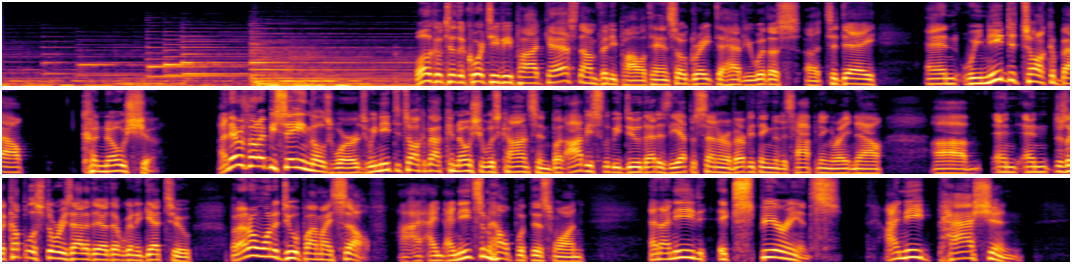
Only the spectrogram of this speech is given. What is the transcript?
Welcome to the Court TV podcast. I'm Vinnie Politan. So great to have you with us uh, today. And we need to talk about Kenosha. I never thought I'd be saying those words. We need to talk about Kenosha, Wisconsin, but obviously we do. That is the epicenter of everything that is happening right now. Um, and and there's a couple of stories out of there that we're going to get to, but I don't want to do it by myself. I, I, I need some help with this one, and I need experience. I need passion,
